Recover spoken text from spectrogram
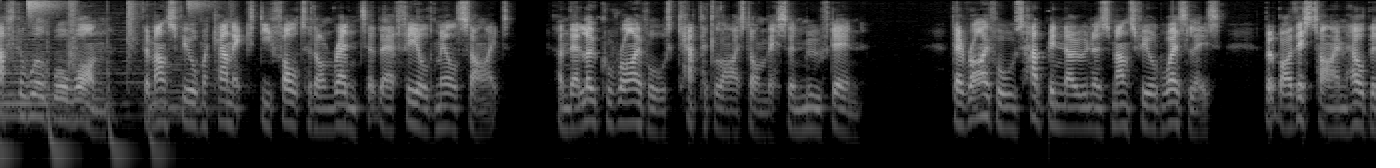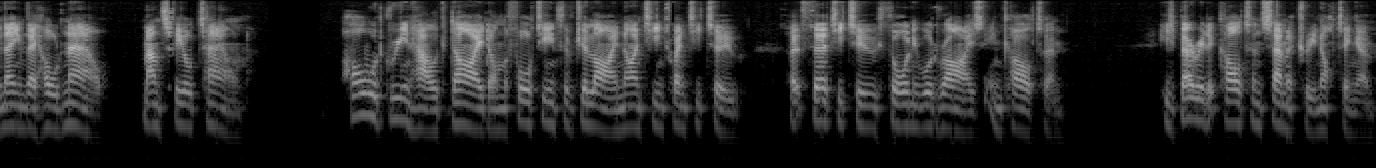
After World War One, the Mansfield Mechanics defaulted on rent at their field mill site, and their local rivals capitalised on this and moved in. Their rivals had been known as Mansfield Wesleys, but by this time held the name they hold now, Mansfield Town. Harwood Greenhalgh died on the 14th of July 1922 at 32 Thornywood Rise in Carlton. He's buried at Carlton Cemetery, Nottingham.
